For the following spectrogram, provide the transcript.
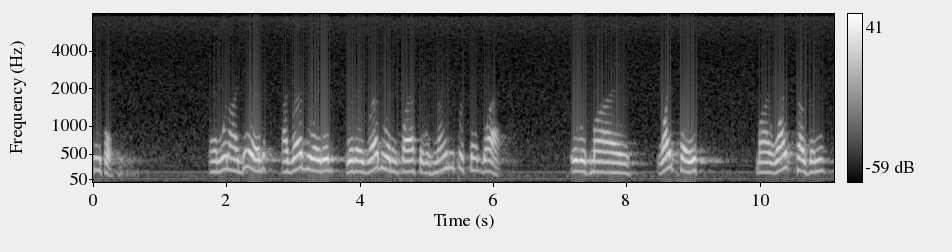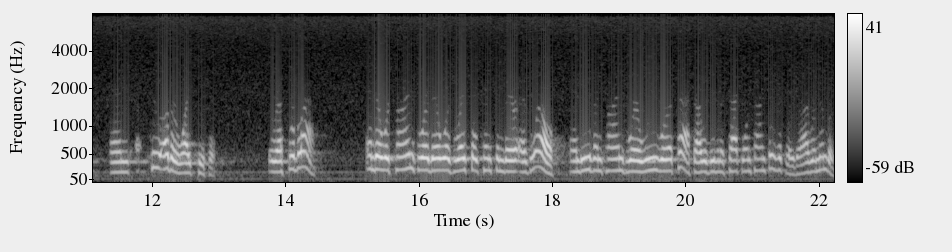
people. And when I did, I graduated with a graduating class that was 90% black. It was my white face, my white cousin, and two other white people. The rest were black. And there were times where there was racial tension there as well, and even times where we were attacked. I was even attacked one time physically, that I remember.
